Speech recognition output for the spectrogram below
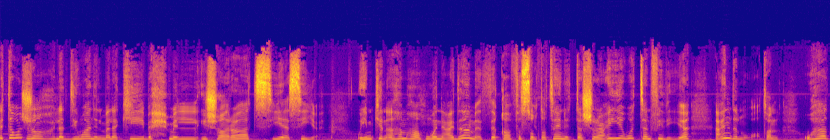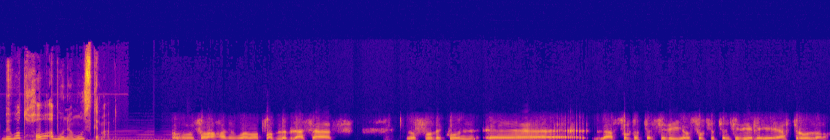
التوجه للديوان الملكي بيحمل إشارات سياسية. ويمكن أهمها هو انعدام الثقة في السلطتين التشريعية والتنفيذية عند المواطن وهذا بوضحه أبو ناموس كمان. صراحة هو مطلبنا بالأساس المفروض يكون آه للسلطة التنفيذية والسلطة التنفيذية اللي هي رئاسة الوزراء.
